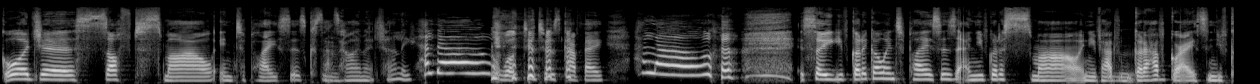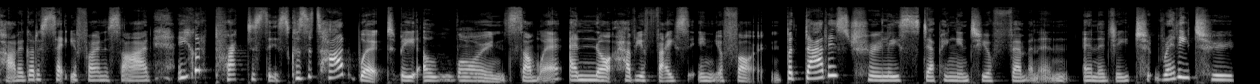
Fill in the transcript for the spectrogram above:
gorgeous, soft smile into places because that's Mm. how I met Charlie. Hello. I walked into his cafe. Hello. so you've got to go into places and you've got to smile and you've had, Mm. got to have grace and you've kind of got to set your phone aside and you've got to practice this because it's hard work to be alone somewhere and not have your face in your phone. But that is truly stepping into your feminine energy, to, ready to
